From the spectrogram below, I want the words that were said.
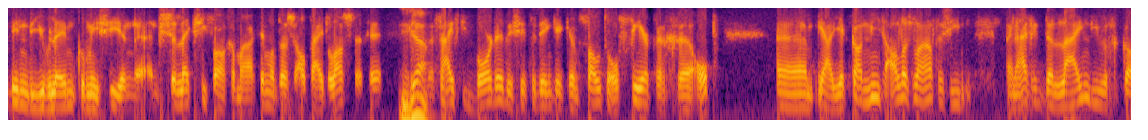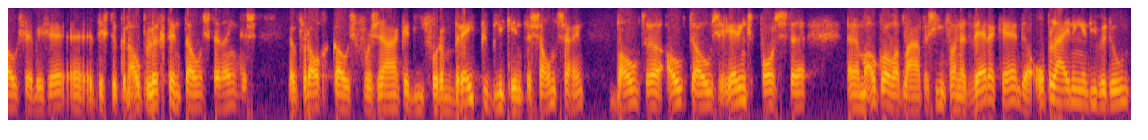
binnen de jubileumcommissie een, een, selectie van gemaakt. Hè? Want dat is altijd lastig. Hè? Ja. 15 borden, er zitten denk ik een foto of 40 uh, op. Uh, ja, je kan niet alles laten zien. En eigenlijk de lijn die we gekozen hebben is... Hè, het is natuurlijk een openluchttentoonstelling. Dus we hebben vooral gekozen voor zaken die voor een breed publiek interessant zijn. Boten, auto's, reddingsposten. maar ook wel wat laten zien van het werk. Hè, de opleidingen die we doen.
